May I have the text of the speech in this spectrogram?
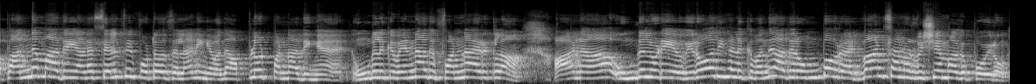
அப்போ அந்த மாதிரியான செல்ஃபி ஃபோட்டோஸ் எல்லாம் நீங்கள் வந்து அப்லோட் பண்ணாதீங்க. உங்களுக்கு வேணால் அது ஃபன்னாக இருக்கலாம். ஆனால் உங்களுடைய விரோதிகளுக்கு வந்து அது ரொம்ப ஒரு அட்வான்ஸான ஒரு விஷயமாக போயிடும்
